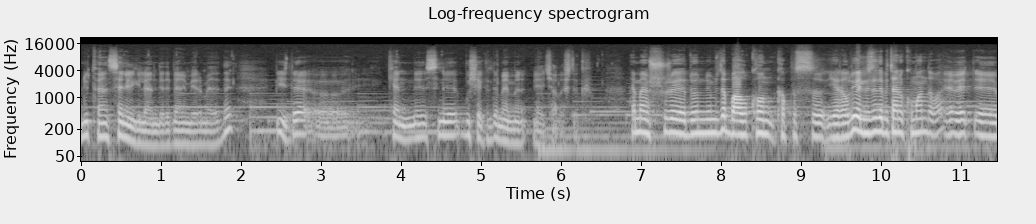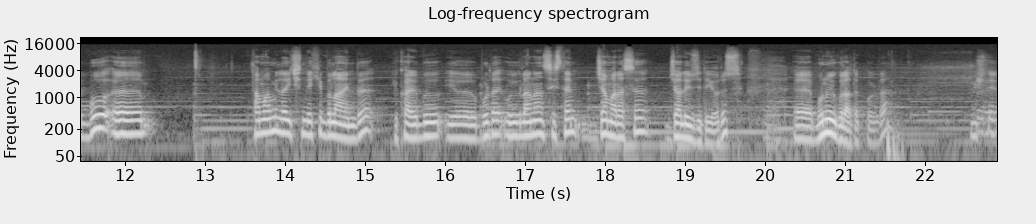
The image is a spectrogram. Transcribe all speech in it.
Lütfen sen ilgilen dedi benim yerime dedi. Biz de e, kendisini bu şekilde memnun etmeye çalıştık. Hemen şuraya döndüğümüzde balkon kapısı yer alıyor. Elinizde de bir tane kumanda var. Evet, e, bu e, tamamıyla içindeki blind'ı yukarı bu e, burada uygulanan sistem cam arası jaluzi diyoruz. E, bunu uyguladık burada. Müşteri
